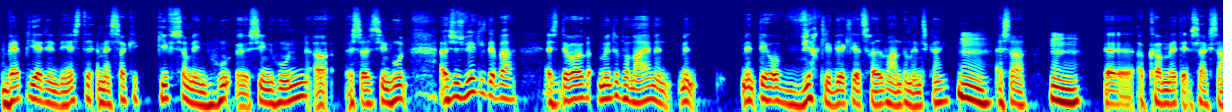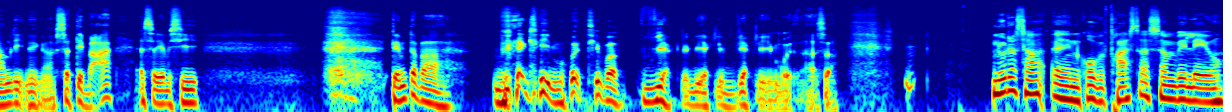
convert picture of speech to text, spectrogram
hvad bliver det næste? At man så kan gifte sig med en hu- øh, sin hund, og, altså sin hund. Og jeg synes virkelig, det var, altså det var jo myndet på mig, men, men, men det var virkelig, virkelig at træde på andre mennesker, ikke? Mm. Altså, Mm. øh, at komme med den slags sammenligninger. Så det var, altså jeg vil sige, dem, der var virkelig imod, de var virkelig, virkelig, virkelig imod. Altså, Nu er der så en gruppe præster, som vil lave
